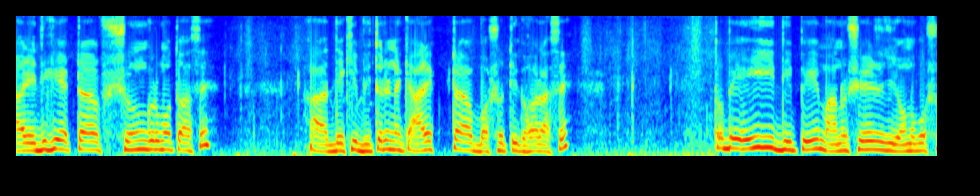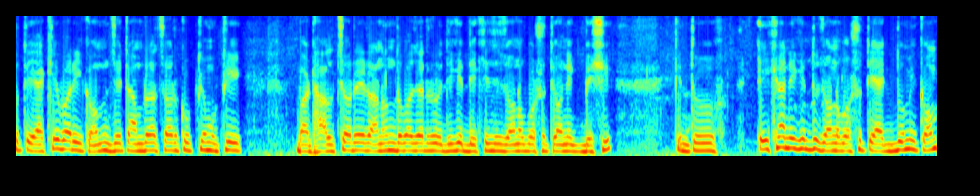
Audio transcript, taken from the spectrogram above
আর এদিকে একটা সুরঙ্গর মতো আছে। আর দেখি ভিতরে নাকি আরেকটা বসতি ঘর আছে। তবে এই দ্বীপে মানুষের জনবসতি একেবারেই কম যেটা আমরা চর বা ঢালচরের আনন্দবাজারের ওইদিকে দেখি যে জনবসতি অনেক বেশি। কিন্তু এইখানে কিন্তু জনবসতি একদমই কম।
